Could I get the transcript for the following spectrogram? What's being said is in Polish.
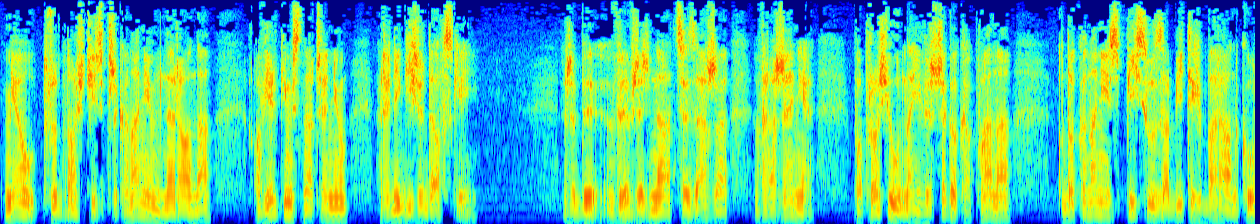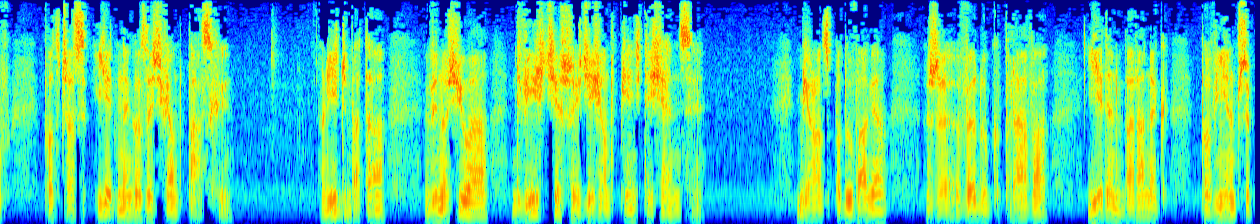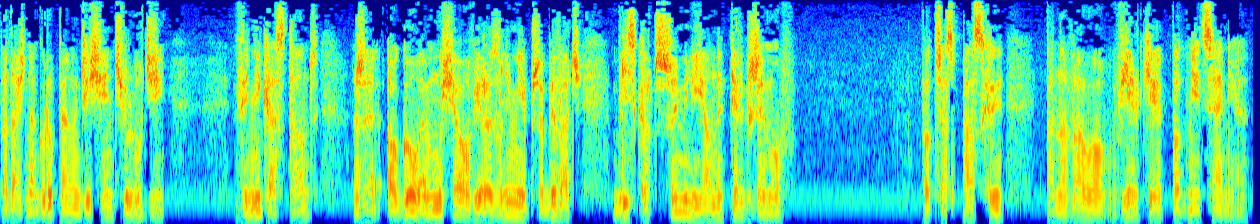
miał trudności z przekonaniem Nerona o wielkim znaczeniu religii żydowskiej. Żeby wywrzeć na Cezarza wrażenie, poprosił najwyższego kapłana o dokonanie spisu zabitych baranków podczas jednego ze świąt Paschy. Liczba ta wynosiła 265 tysięcy. Biorąc pod uwagę, że według prawa jeden baranek powinien przypadać na grupę dziesięciu ludzi, wynika stąd, że ogółem musiało w Jerozolimie przebywać blisko trzy miliony pielgrzymów. Podczas Paschy panowało wielkie podniecenie,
